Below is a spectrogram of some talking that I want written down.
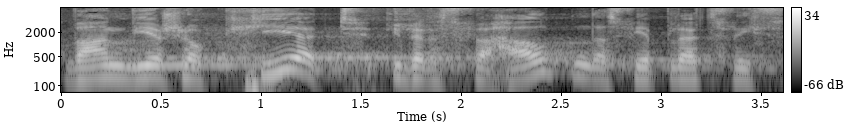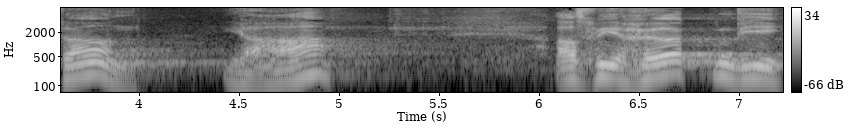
Waren wir schockiert über das Verhalten, das wir plötzlich sahen? Ja. Als wir hörten, wie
